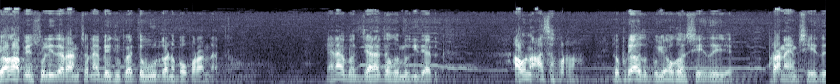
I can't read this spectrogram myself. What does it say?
யோகாபயம் சொல்லித்தரான்னு சொன்னால் வெகு பேர்த்து ஊருக்கு அனுப்ப போகிறான்னு அர்த்தம். ஏன்னா இப்போ ஜனத்தொகை மிகுதியாக இருக்குது அவனு ஆசைப்பட்றான். எப்படியாவது யோகம் செய்து பிராணாயம் செய்து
